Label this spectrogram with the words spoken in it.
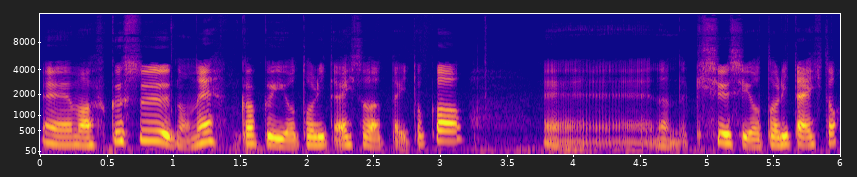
えー、まあ複数のね、学位を取りたい人だったりとか、えー、なんだっけ、修士を取りたい人？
